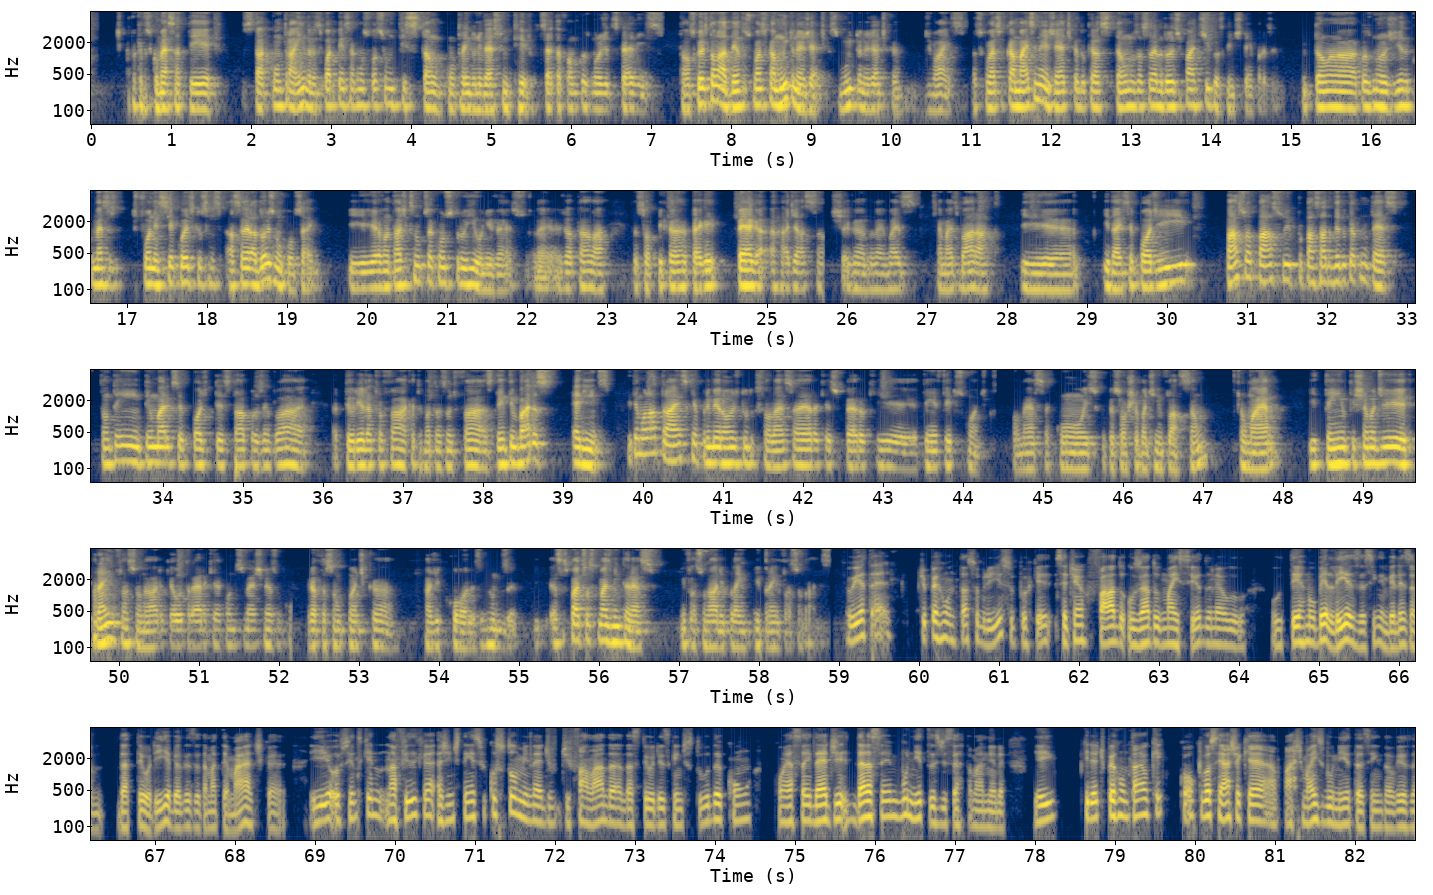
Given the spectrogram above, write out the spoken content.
porque você começa a ter está contraindo, né? você pode pensar como se fosse um pistão contraindo o universo inteiro. De certa forma, a cosmologia descreve isso. Então, as coisas estão lá dentro, começam a ficar muito energéticas, muito energética demais. Elas começam a ficar mais energéticas do que elas estão nos aceleradores de partículas que a gente tem, por exemplo. Então, a cosmologia começa a fornecer coisas que os aceleradores não conseguem. E a vantagem é que você não precisa construir o universo, né? já está lá. Só pica, pega e pega a radiação chegando, né? Mas é mais barato. E, e daí você pode ir passo a passo e para o passado ver o que acontece. Então tem, tem uma área que você pode testar, por exemplo, ah, a teoria eletrofraca, tem uma transição de fase, tem, tem várias erinhas. E tem uma lá atrás, que é a primeira onde tudo que você falou, essa era que eu espero que tenha efeitos quânticos. Começa com isso que o pessoal chama de inflação, é uma era, e tem o que chama de pré-inflacionário, que é outra era, que é quando se mexe mesmo com gravitação quântica hardcore, assim, vamos dizer. essas partes são as que mais me interessam, inflacionário e pré-inflacionárias. Eu ia até te perguntar sobre isso, porque você tinha falado, usado mais cedo, né, o, o termo beleza, assim, beleza da teoria, beleza da matemática. E eu, eu sinto que na física a gente tem esse costume, né, de, de falar da, das teorias que a gente estuda com, com essa ideia de delas serem bonitas de certa maneira. E aí queria te perguntar o que, qual que você acha que é a parte mais bonita, assim, talvez,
